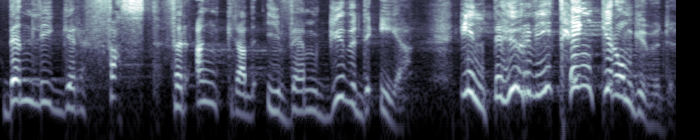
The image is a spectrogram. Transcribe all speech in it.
den ligger fast förankrad i vem Gud är. Inte hur vi tänker om Gud.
